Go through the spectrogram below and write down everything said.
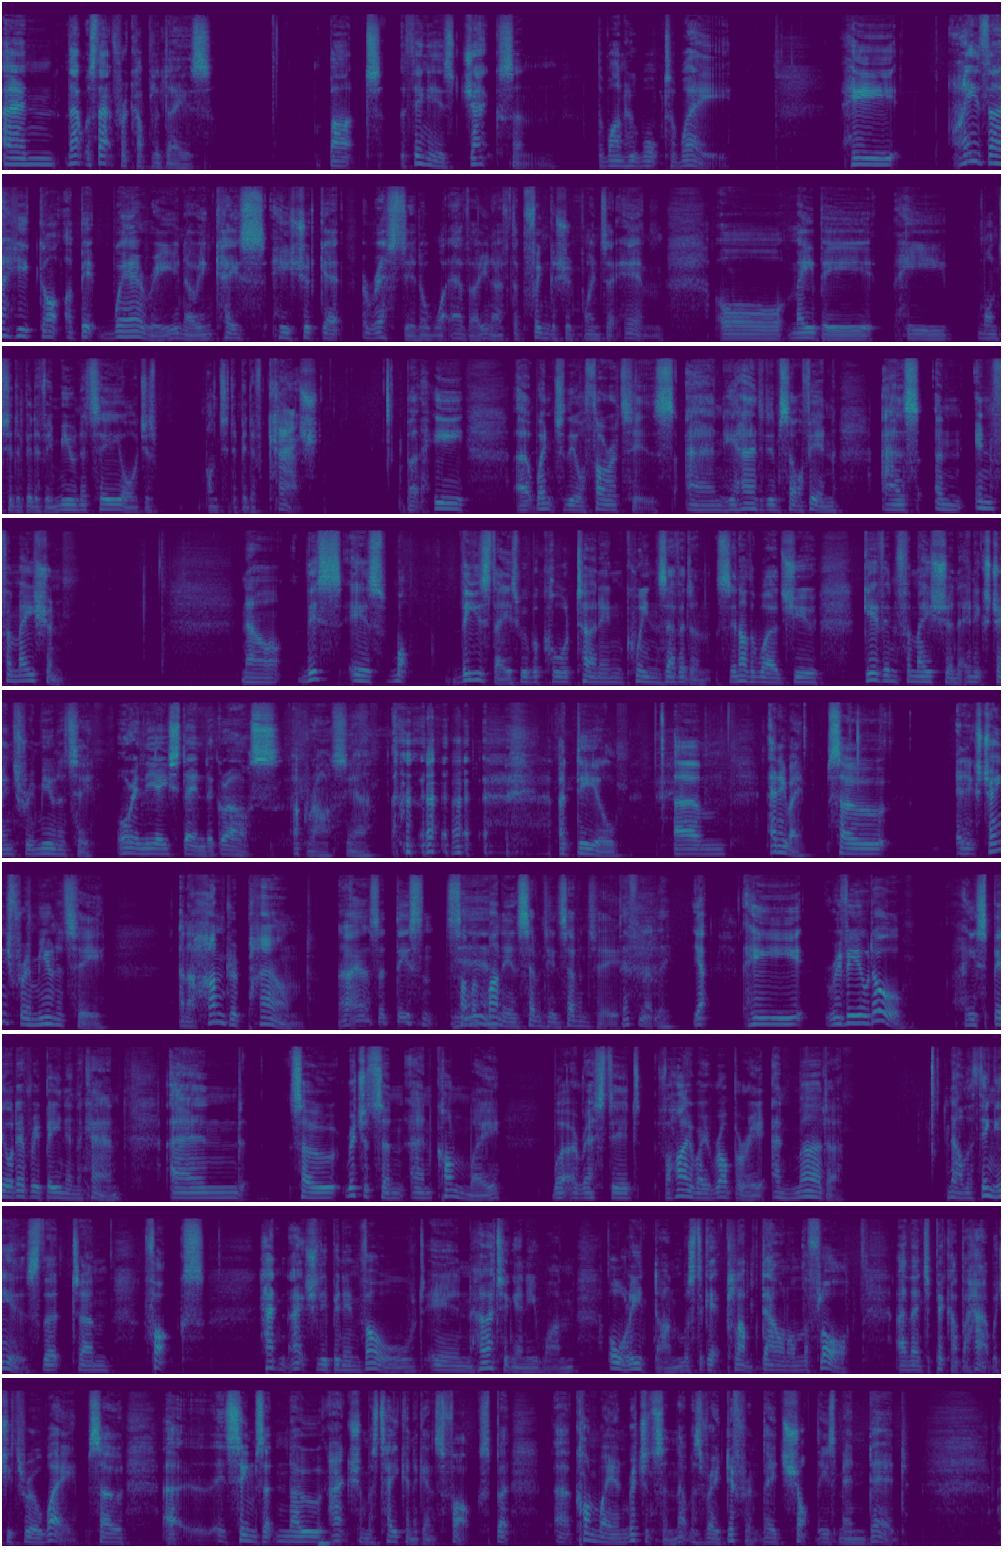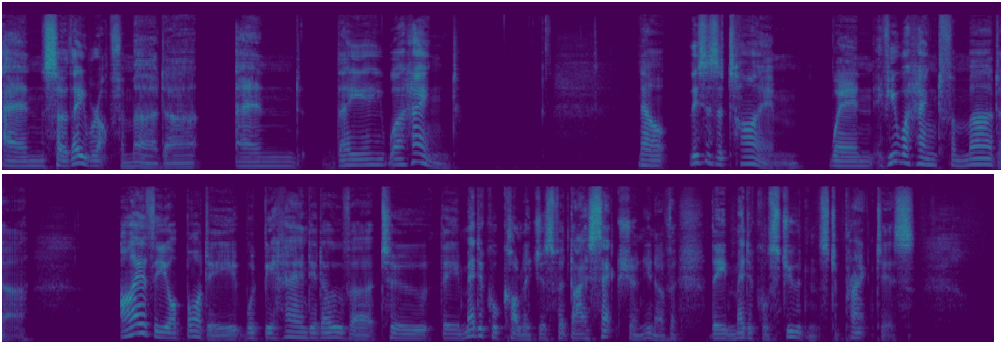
And that was that for a couple of days. But the thing is, Jackson, the one who walked away, he either he got a bit wary, you know, in case he should get arrested or whatever, you know, if the finger should point at him, or maybe he wanted a bit of immunity or just wanted a bit of cash. But he uh, went to the authorities and he handed himself in as an information. Now, this is what these days we would call turning Queen's evidence. In other words, you give information in exchange for immunity. Or in the East End, a grass. A grass, yeah. a deal. Um, anyway, so in exchange for immunity and a hundred pound, that's a decent sum Yeah. of money in 1770. Definitely. Yeah, he revealed all. He spilled every bean in the can, and so Richardson and Conway were arrested for highway robbery and murder. Now the thing is that um, Fox hadn't actually been involved in hurting anyone. All he'd done was to get clubbed down on the floor and then to pick up a hat which he threw away. So uh, it seems that no action was taken against Fox. But uh, Conway and Richardson, that was very different. They'd shot these men dead. And so they were up for murder and they were hanged. Now, this is a time when if you were hanged for murder, either your body would be handed over to the medical colleges for dissection, you know, for the medical students to practice,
